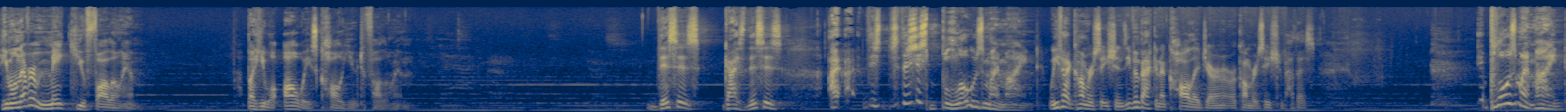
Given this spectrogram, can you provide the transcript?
He will never make you follow him, but he will always call you to follow him. This is, guys, this is, I, I this, this just blows my mind. We've had conversations, even back in a college, I remember a conversation about this. It blows my mind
